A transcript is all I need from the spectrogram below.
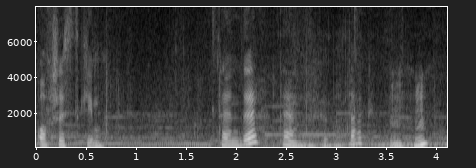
o wszystkim. Tędy? Tędy chyba, tak? Mhm.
